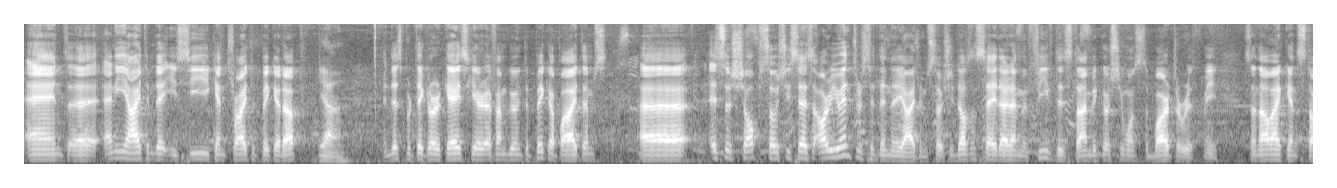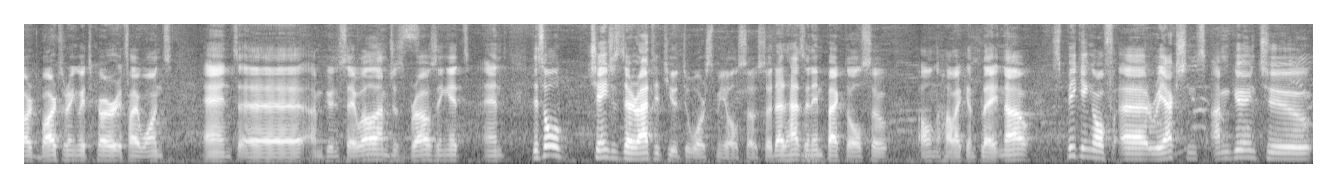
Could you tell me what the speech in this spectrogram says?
and uh, any item that you see, you can try to pick it up. yeah. In this particular case here, if I'm going to pick up items, uh, it's a shop, so she says, are you interested in the item? So she doesn't say that I'm a thief this time because she wants to barter with me. So now I can start bartering with her if I want, and uh, I'm going to say, well, I'm just browsing it. And this all changes their attitude towards me also, so that has an impact also on how I can play. Now, speaking of uh, reactions, I'm going to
